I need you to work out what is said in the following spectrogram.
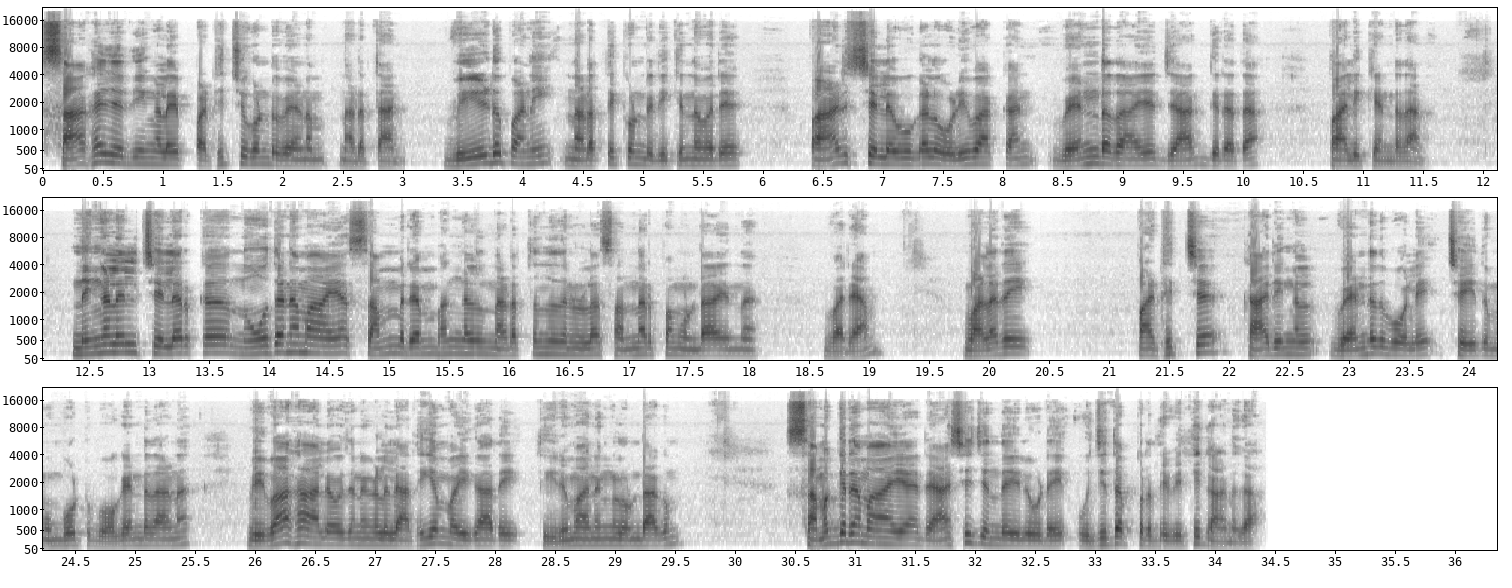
സാഹചര്യങ്ങളെ പഠിച്ചുകൊണ്ട് വേണം നടത്താൻ. വീട് പണി നടത്തിക്കൊണ്ടിരിക്കുന്നവർ പാഴ്ചെലവുകൾ ഒഴിവാക്കാൻ വേണ്ടതായ ജാഗ്രത പാലിക്കേണ്ടതാണ്. നിങ്ങളിൽ ചിലർക്ക് നൂതനമായ സംരംഭങ്ങൾ നടത്തുന്നതിനുള്ള സന്ദർഭമുണ്ടായെന്ന് വരാം. വളരെ പഠിച്ച് കാര്യങ്ങൾ വേണ്ടതുപോലെ ചെയ്ത് മുമ്പോട്ട് പോകേണ്ടതാണ്. വിവാഹ ആലോചനകളിൽ അധികം വൈകാതെ തീരുമാനങ്ങളുണ്ടാകും. സമഗ്രമായ രാശിചിന്തയിലൂടെ ഉചിത പ്രതിവിധി കാണുക.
